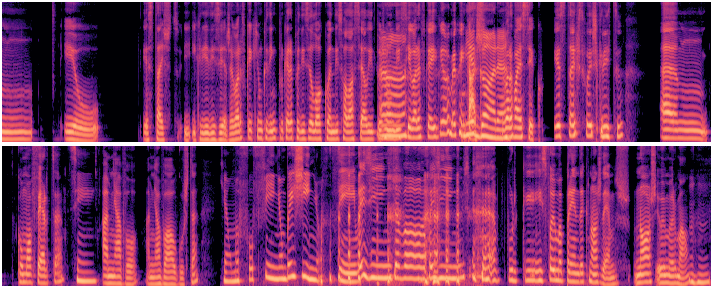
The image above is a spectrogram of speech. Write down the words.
hum, eu esse texto e, e, queria dizer, agora fiquei aqui um bocadinho porque era para dizer logo quando disse Olá Célia e depois ah. não disse e agora fiquei, como é que eu encaixo? E agora? Agora vai a seco. esse texto foi escrito um, como oferta Sim. à minha avó, à minha avó Augusta. Que é uma fofinha, um beijinho. Sim, beijinhos, avó, beijinhos. Porque isso foi uma prenda que nós demos. Nós, eu e o meu irmão. Uhum.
